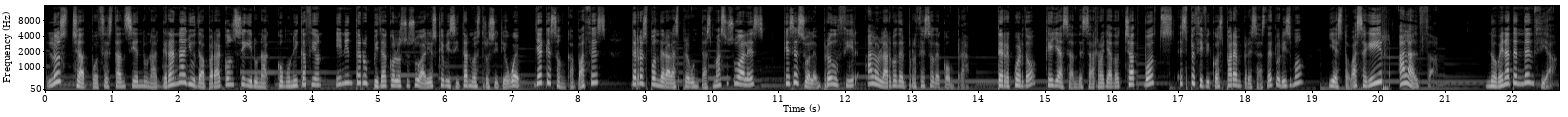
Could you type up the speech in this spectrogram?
Los chatbots están siendo una gran ayuda para conseguir una comunicación ininterrumpida con los usuarios que visitan nuestro sitio web, ya que son capaces de responder a las preguntas más usuales que se suelen producir a lo largo del proceso de compra. Te recuerdo que ya se han desarrollado chatbots específicos para empresas de turismo y esto va a seguir al alza. Novena tendencia,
